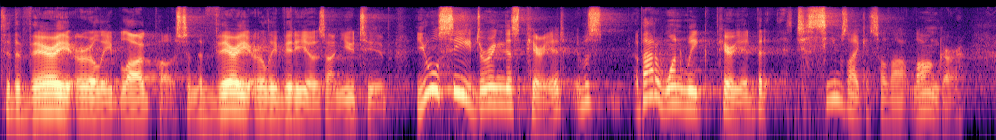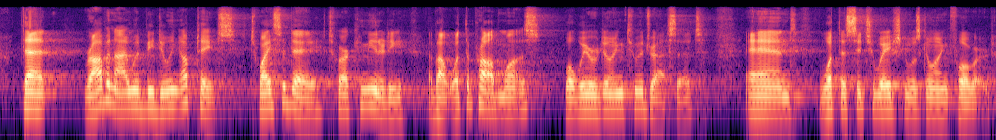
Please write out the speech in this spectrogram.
to the very early blog posts and the very early videos on YouTube, you will see during this period, it was about a one week period, but it just seems like it's a lot longer, that Rob and I would be doing updates twice a day to our community about what the problem was, what we were doing to address it, and what the situation was going forward.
